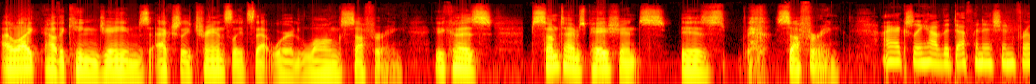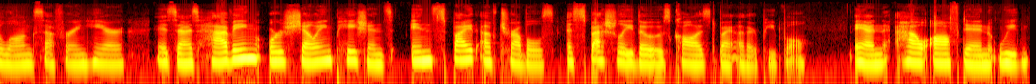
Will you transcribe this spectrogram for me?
I like how the King James actually translates that word long suffering because sometimes patience is suffering. I actually have the definition for long suffering here. It says having or showing patience in spite of troubles, especially those caused by other people. And how often we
